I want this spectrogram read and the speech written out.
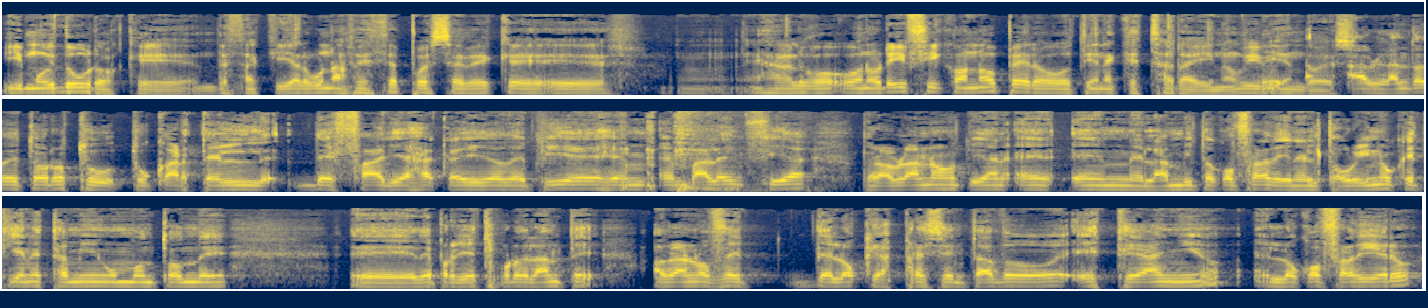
y muy duro, que desde aquí algunas veces pues se ve que es, es algo honorífico, ¿no? Pero tienes que estar ahí, ¿no? Viviendo eso. Hablando de toros, tu, tu cartel de fallas ha caído de pies en, en Valencia, pero háblanos en el ámbito cofrade, en el taurino que tienes también un montón de, eh, de proyectos por delante. Háblanos de, de lo que has presentado este año en lo cofradiero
